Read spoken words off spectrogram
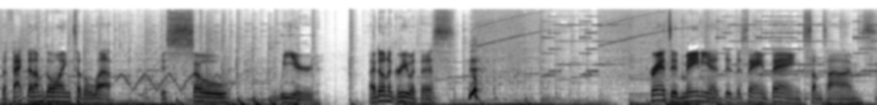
The fact that I'm going to the left is so weird. I don't agree with this. Granted, Mania did the same thing sometimes.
